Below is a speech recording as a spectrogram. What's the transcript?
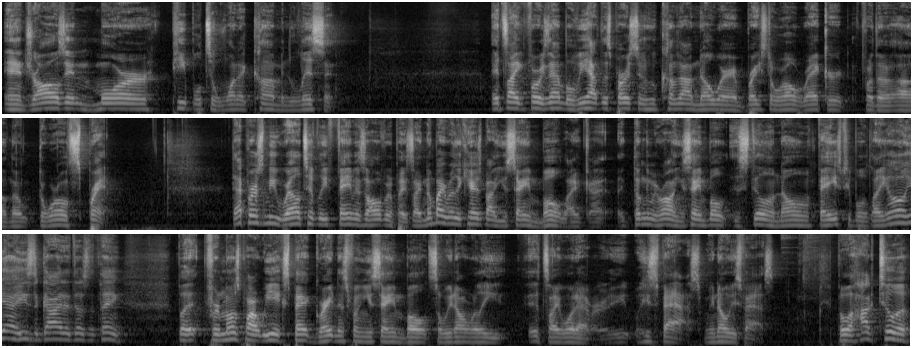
And it draws in more people to want to come and listen. It's like, for example, we have this person who comes out nowhere and breaks the world record for the uh, the, the world sprint that person be relatively famous all over the place. Like nobody really cares about Usain Bolt. Like uh, don't get me wrong, Usain Bolt is still a known face. People like, oh yeah, he's the guy that does the thing. But for the most part, we expect greatness from Usain Bolt, so we don't really. It's like whatever. He's fast. We know he's fast. But with Hawk Tuah,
